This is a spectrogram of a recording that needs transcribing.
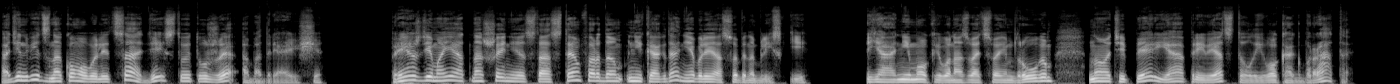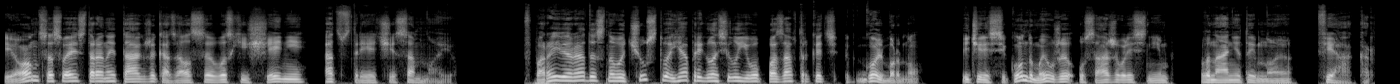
один вид знакомого лица действует уже ободряюще. Прежде мои отношения со Стэнфордом никогда не были особенно близки. Я не мог его назвать своим другом, но теперь я приветствовал его как брата, и он со своей стороны также казался в восхищении от встречи со мною. В порыве радостного чувства я пригласил его позавтракать к Гольборну, и через секунду мы уже усаживались с ним в нанятый мною фиакр.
